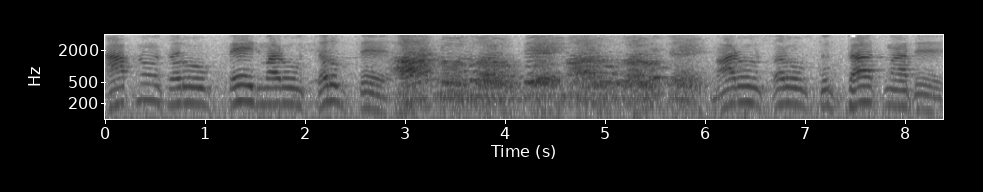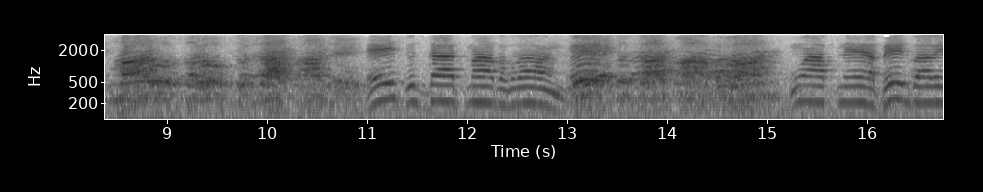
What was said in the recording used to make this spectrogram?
આપનું સ્વરૂપ તે જ મારું સ્વરૂપ છે. મારું સ્વરૂપ શુદ્ધાત્મા છે. હે શુદ્ધાત્મા ભગવાન. હું આપને અભેદ ભાવે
